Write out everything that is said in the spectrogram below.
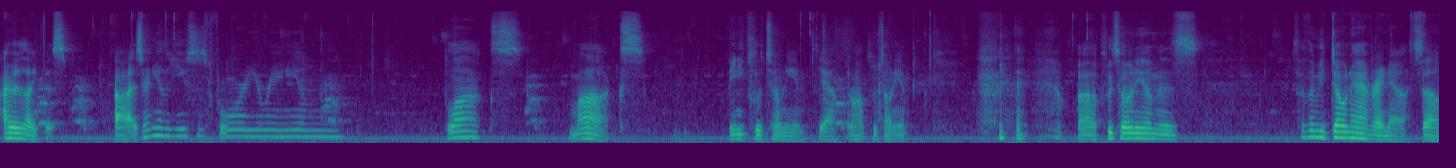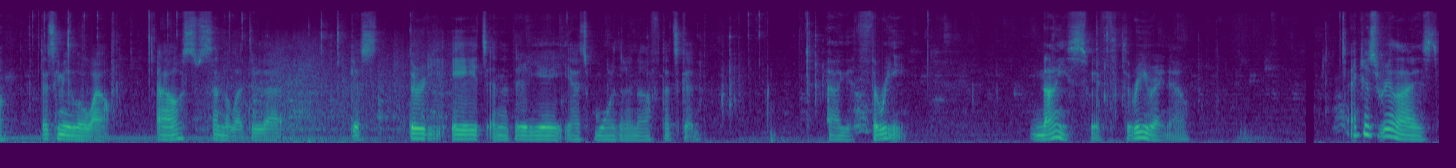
I really like this. Uh, is there any other uses for uranium? Blocks? Mox? We need plutonium. Yeah, we don't have plutonium. uh, plutonium is something we don't have right now, so that's gonna be a little while. I'll send a lead through that. Guess 38 and the 38. Yeah, it's more than enough. That's good. Uh, you have three. Nice. We have three right now. I just realized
